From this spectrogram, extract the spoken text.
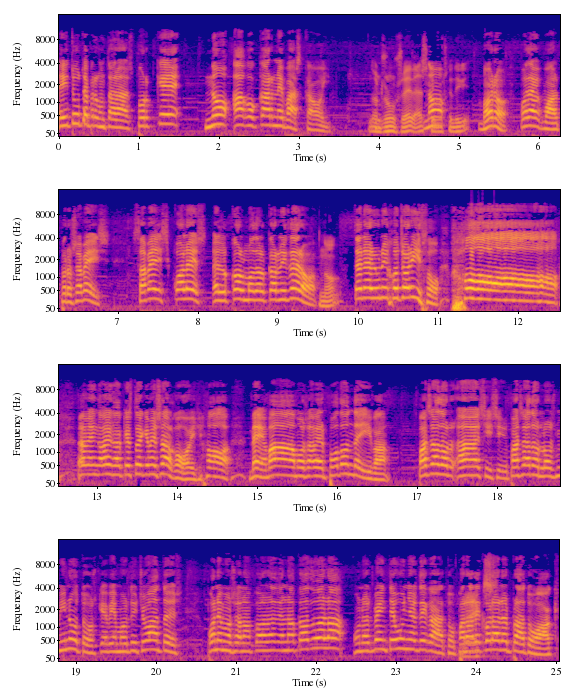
Y tú te preguntarás, ¿por qué no hago carne vasca hoy? Doncs no ho sé, ves, què No, vols que digui? bueno, pues da igual, pero ¿sabéis? ¿Sabéis cuál es el colmo del carnicero? No. Tener un hijo chorizo. ¡Oh! Venga, venga, que estoy que me salgo hoy. ¡Oh! Venga, vamos a ver, ¿por dónde iba? Pasados, ah, sí, sí, pasados los minutos que habíamos dicho antes, ponemos en la, en la cazuela unas 20 uñas de gato para Rex. decorar el plato. ¡Ac!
